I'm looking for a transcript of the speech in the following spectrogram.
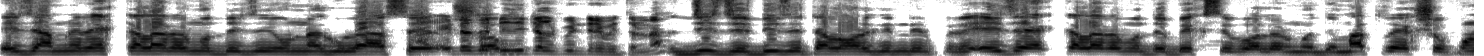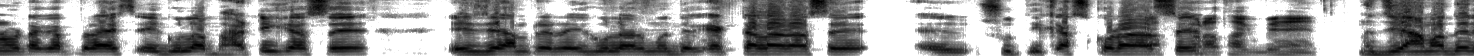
এই যে আপনার এক কালারের মধ্যে যে ওনাগুলো আছে এটা তো ডিজিটাল প্রিন্টের ভিতর না? জি জি ডিজিটাল অর্গেন্ডির এই যে এক কালারের মধ্যে বেক্সিবলের মধ্যে মাত্র একশো পনেরো টাকা প্রাইস এগুলা ভাটিক আছে। এই যে আপনার এগুলার মধ্যে এক কালার আছে সুতি কাজ করা আছে। থাকবে হ্যাঁ। যে আমাদের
